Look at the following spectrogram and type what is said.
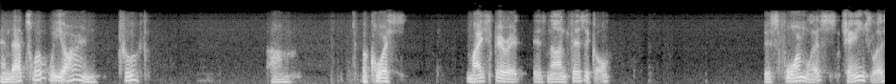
And that's what we are in truth. Um, of course, my spirit is non physical, is formless, changeless,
